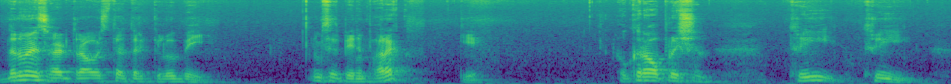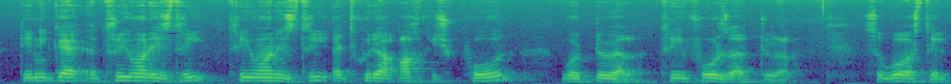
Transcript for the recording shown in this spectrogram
दोनवें साइड त्रो त्रे त्रे किलो बे अमे पे फ़र्क कह कर ऑपरेशन थ्री थ्री तीन three one is three three one is three अत हुआ यह फोर गो ट्वेल्व थ्री फोर जार ट्वेल्व सह गो तेल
